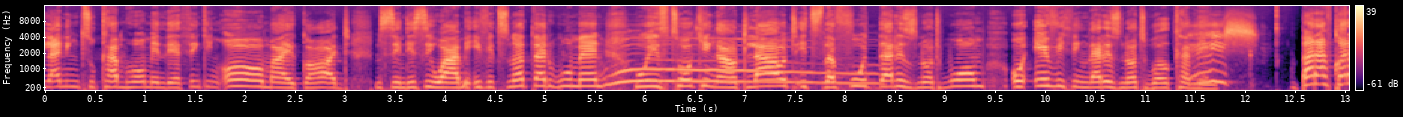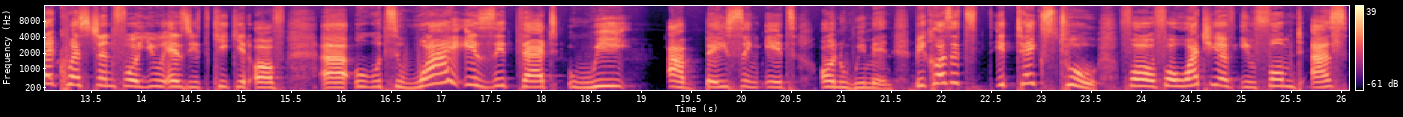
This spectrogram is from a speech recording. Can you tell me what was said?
planning to come home and they're thinking, oh my God, Msindisi Wami, if it's not that woman who is talking out loud, it's the food that is not warm or everything that is not welcoming. Ish. But I've got a question for you as you kick it off, uh, Uguti. Why is it that we are basing it on women? Because it's it takes two for for what you have informed us.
